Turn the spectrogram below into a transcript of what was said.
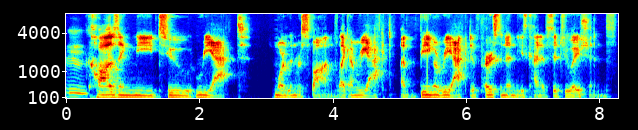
Mm. causing me to react more than respond. Like I'm react, uh, being a reactive person in these kind of situations.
